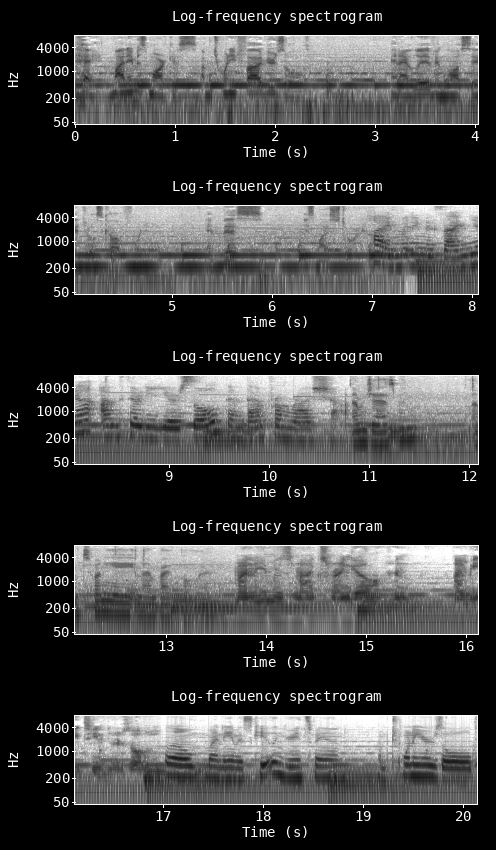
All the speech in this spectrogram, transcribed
Hey, my name is Marcus. I'm 25 years old, and I live in Los Angeles, California. And this is my story. Hi, my name is Anya. I'm 30 years old, and I'm from Russia. I'm Jasmine. I'm 28 and I'm bipolar. My name is Max Rangel, and I'm 18 years old. Hello, my name is Caitlin Greenspan. I'm 20 years old.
